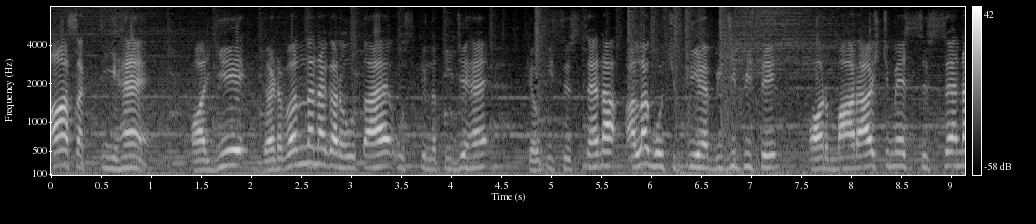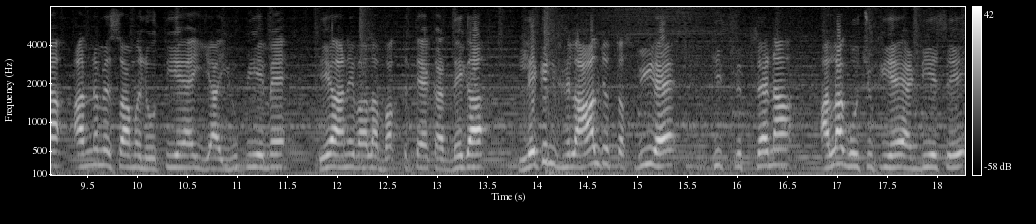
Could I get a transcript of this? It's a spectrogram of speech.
आ सकती हैं। और ये गठबंधन अगर होता है, उसके नतीजे हैं, क्योंकि शिवसेना अलग हो चुकी है बीजेपी से, और महाराष्ट्र में शिवसेना अन्य में शामिल होती है, या यूपीए में, ये आने वाला वक्त तय कर देगा। लेकिन फ़िलहाल जो तस्वीर है कि शिवसेना अलग हो चुकी है एनडीए से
